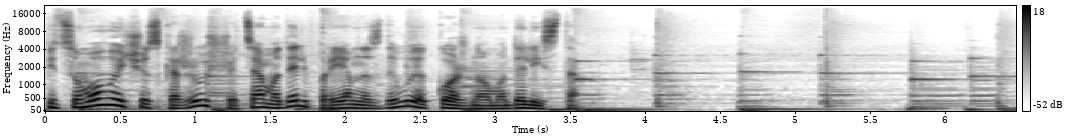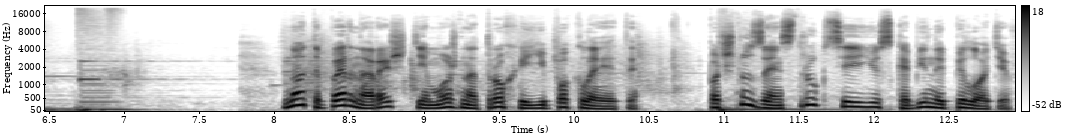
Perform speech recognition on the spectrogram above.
Підсумовуючи, скажу, що ця модель приємно здивує кожного моделіста. Ну а тепер нарешті можна трохи її поклеїти. Почну за інструкцією з кабіни пілотів.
